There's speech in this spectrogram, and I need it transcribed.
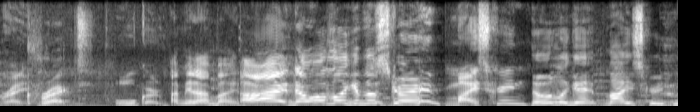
right? Correct. Okay. I mean, I might. All right, no one look at the screen. My screen? No one look at my screen.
